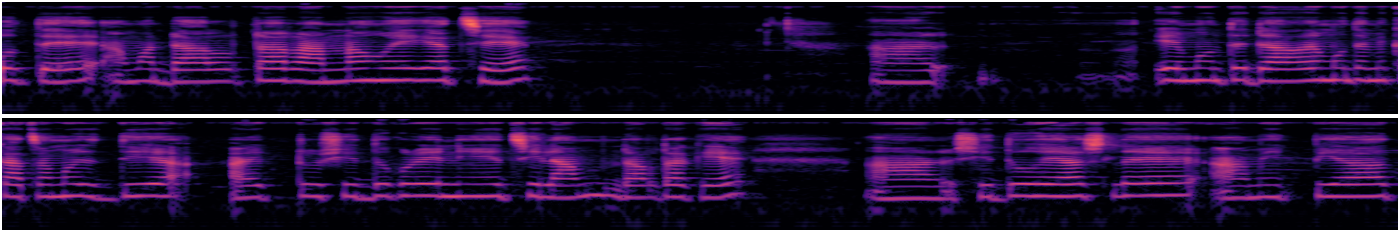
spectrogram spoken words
বলতে আমার ডালটা রান্না হয়ে গেছে। আর এর মধ্যে, ডালের মধ্যে আমি কাঁচামরিচ দিয়ে আরেকটু সিদ্ধ করে নিয়েছিলাম ডালটাকে। আর সিদ্ধ হয়ে আসলে আমি পেঁয়াজ,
